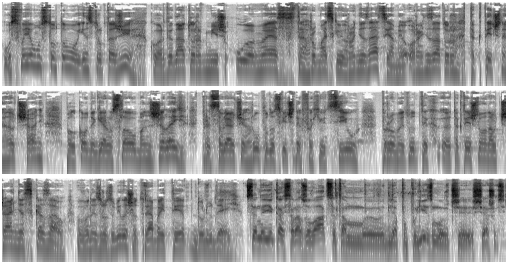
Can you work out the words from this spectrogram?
У своєму стовтовому інструктажі координатор між УМС та громадськими організаціями, організатор тактичних навчань, полковник Ярослав Манжелей, представляючи групу досвідчених фахівців про метод тих- тактичного навчання, сказав: вони зрозуміли, що треба йти до людей. Це не якась разова акція там е, для популізму чи ще щось.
